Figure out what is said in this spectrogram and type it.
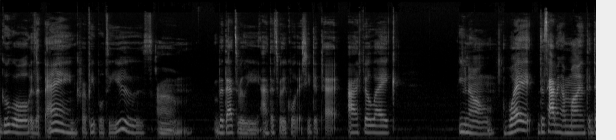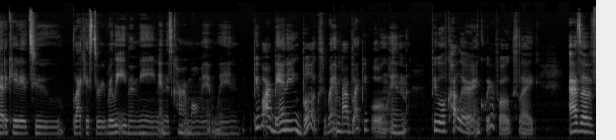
Google is a thing for people to use. Um, but that's really uh, that's really cool that she did that. I feel like you know, what does having a month dedicated to Black history really even mean in this current moment when people are banning books written by Black people and people of color and queer folks? Like, as of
